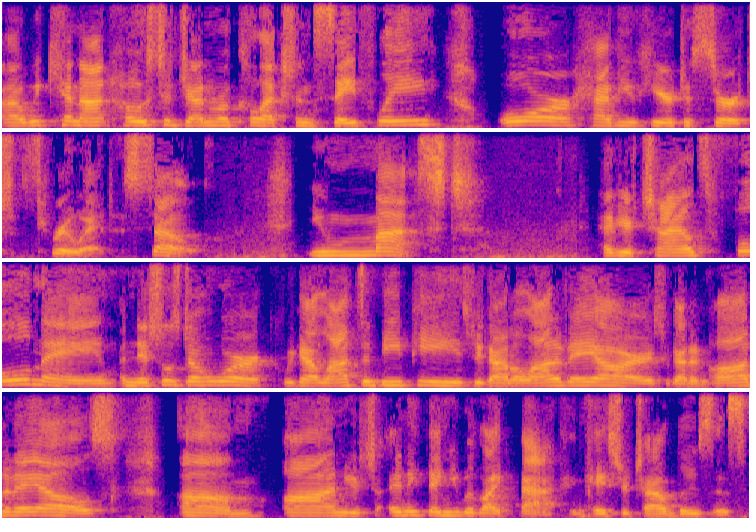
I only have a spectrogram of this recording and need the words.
Uh, we cannot host a general collection safely or have you here to search through it. So you must have your child's full name. Initials don't work. We got lots of BPs. We got a lot of ARs. We got an odd of ALs um, on your anything you would like back in case your child loses.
